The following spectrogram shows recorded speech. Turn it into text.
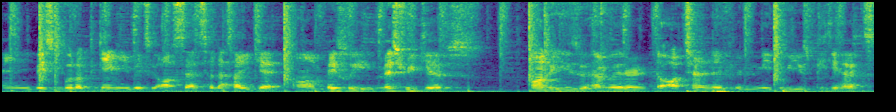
And you basically build up the game, and you're basically all set. So that's how you get um basically mystery gifts on the Yuzu emulator. The alternative would need to be use PKHex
